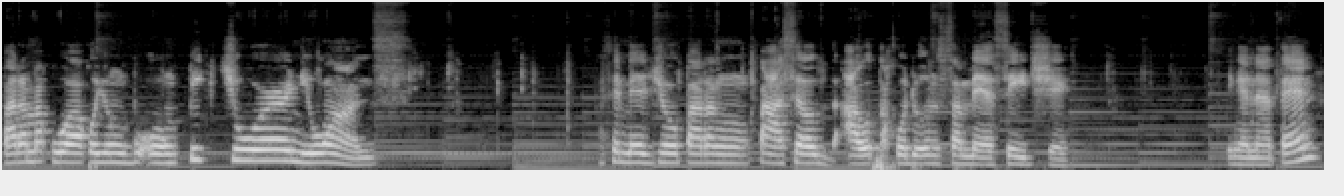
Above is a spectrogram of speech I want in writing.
Para makuha ko yung buong picture ni Wands. Kasi medyo parang puzzled out ako doon sa message eh. Tingnan natin.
